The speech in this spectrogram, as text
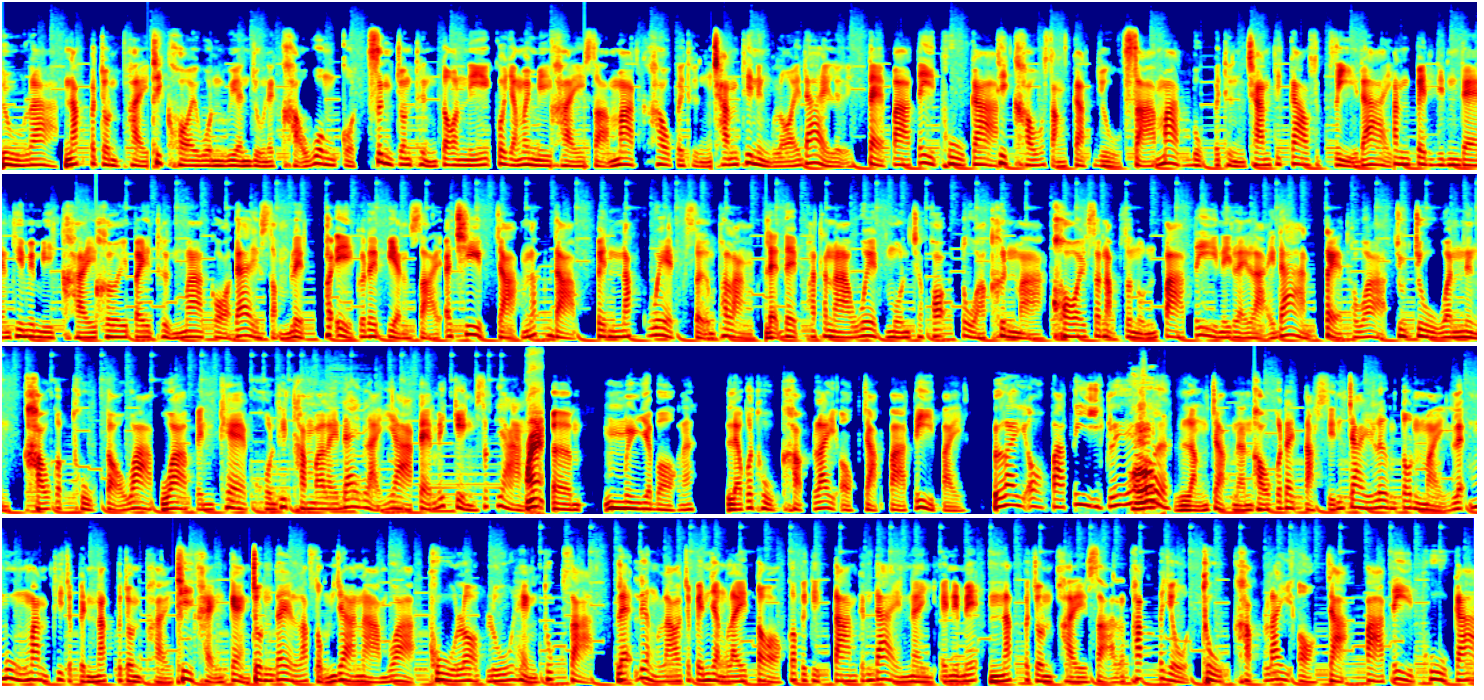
ดูล่านักประจนภัยที่คอยวนเวียนอยู่ในเขาวงกฏซึ่งจนถึงตอนนี้ก็ยังไม่มีใครสามารถเข้าไปถึงชั้นที่ 100 ได้เลย แต่ปาร์ตี้พูก้าที่เขาสังกัดอยู่ สามารถบุกไปถึงชั้นที่ 94 ได้มันเป็นดินแดนที่ไม่มีใครเคยไปถึงมาก่อนได้สำเร็จ พระเอกก็ได้เปลี่ยนสายอาชีพจากนักดาบเป็นนักเวทเสริมพลัง และได้พัฒนาเวทมนต์เฉพาะตัวขึ้นมา คอยสนับสนุนปาร์ตี้ในหลาย ๆ ด้าน แต่ทว่าจู่ๆวันหนึ่งเขากับถูกต่อว่าว่าเป็นแค่คนที่ทำอะไรได้หลายอย่าง แต่ไม่เก่งสักอย่าง เอิมมึงอย่าบอกนะ แล้วก็ถูกขับไล่ออกจากปาร์ตี้ไป ไล่ออกปาร์ตี้อีกแล้วหลังจากนั้นเขาก็ได้ตัดสินใจเริ่มต้นใหม่ และมุ่งมั่นที่จะเป็นนักประจนภัย ที่แข็งแกร่งจนได้รับสมญานามว่าผู้รอบรู้แห่งทุกศาสตร์ และเรื่องราวจะเป็นอย่างไรต่อก็ไปติดตามกันได้ในอนิเมะนักประจนภัยสารพัดประโยชน์ ถูกขับไล่ออกจากปาร์ตี้ผู้กล้า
